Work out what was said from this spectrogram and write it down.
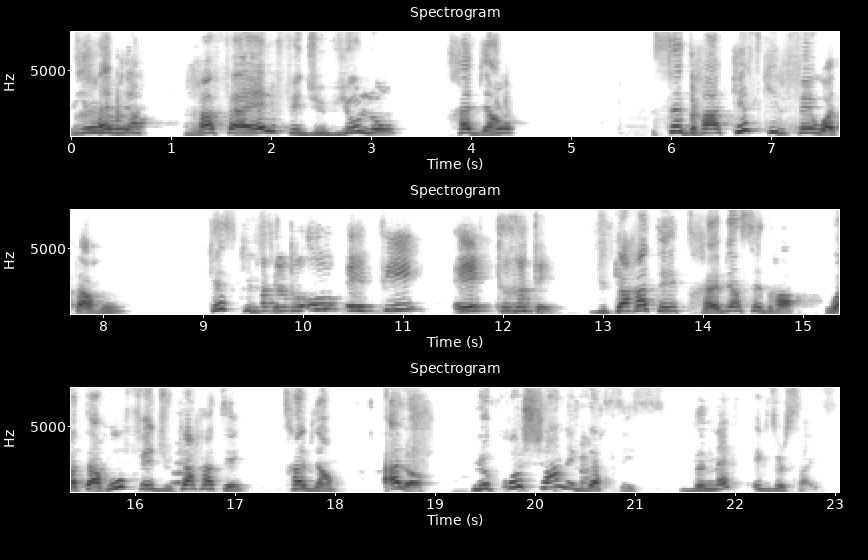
Très bien. Raphaël fait du violon. Très bien. Cédra, qu'est-ce qu'il fait, Wataru Qu'est-ce qu'il fait? Wataru et et karaté. Du karaté. Très bien, Cédra. Wataru fait du karaté. Très bien. Alors, le prochain exercice, the next exercise.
